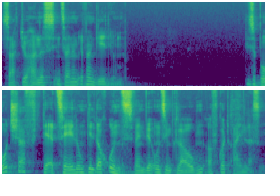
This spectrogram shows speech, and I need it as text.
sagt Johannes in seinem Evangelium. Diese Botschaft der Erzählung gilt auch uns, wenn wir uns im Glauben auf Gott einlassen.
